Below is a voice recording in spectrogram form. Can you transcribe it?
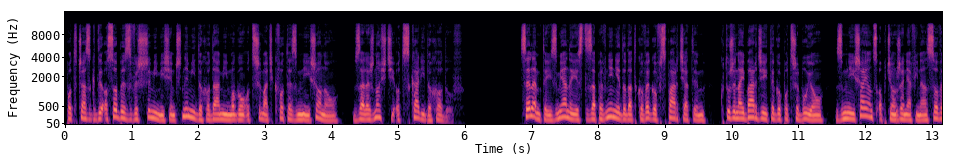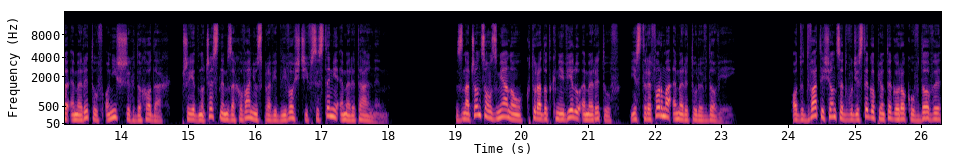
podczas gdy osoby z wyższymi miesięcznymi dochodami mogą otrzymać kwotę zmniejszoną, w zależności od skali dochodów. Celem tej zmiany jest zapewnienie dodatkowego wsparcia tym, którzy najbardziej tego potrzebują, zmniejszając obciążenia finansowe emerytów o niższych dochodach, przy jednoczesnym zachowaniu sprawiedliwości w systemie emerytalnym. Znaczącą zmianą, która dotknie wielu emerytów, jest reforma emerytury wdowiej. Od 2025 roku wdowy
